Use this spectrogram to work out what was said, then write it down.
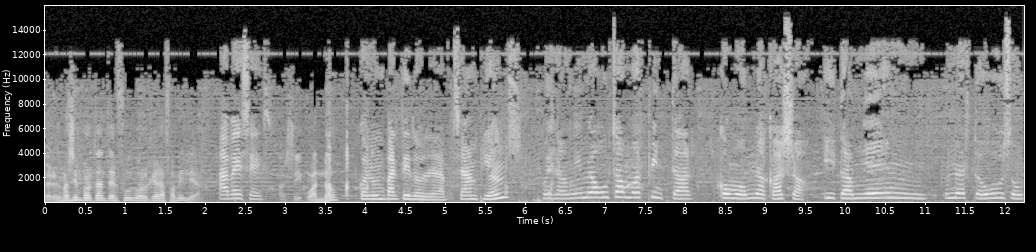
¿Pero es más importante el fútbol que la familia? A veces, ¿Así? ¿Cuándo? con un partido de la Champions. Pues a mí me gusta más pintar como una casa. Y también un autobús, un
